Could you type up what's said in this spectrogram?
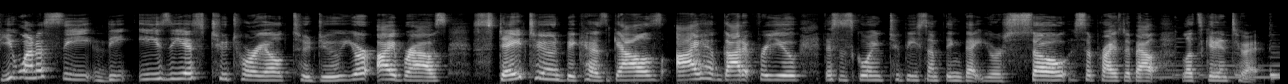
if you want to see the easiest tutorial to do your eyebrows, stay tuned because gals, I have got it for you. This is going to be something that you're so surprised about. Let's get into it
